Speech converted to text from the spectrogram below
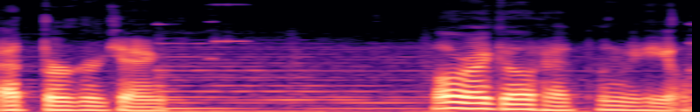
At Burger King. Alright, go ahead. I'm gonna heal.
